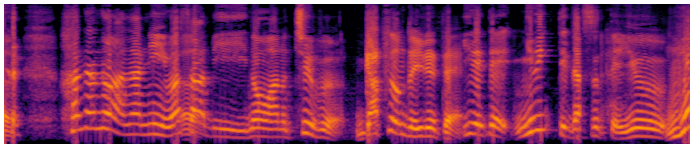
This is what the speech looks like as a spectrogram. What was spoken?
鼻の穴にわさびのあのチューブ。うん、ガツンと入れて。入れて、ニュイって出すっていう、わ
